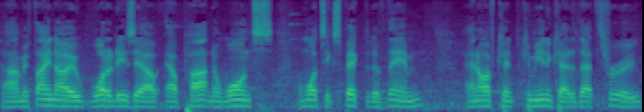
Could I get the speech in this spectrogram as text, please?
Um, if they know what it is our, our partner wants and what's expected of them, and I've communicated that through.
